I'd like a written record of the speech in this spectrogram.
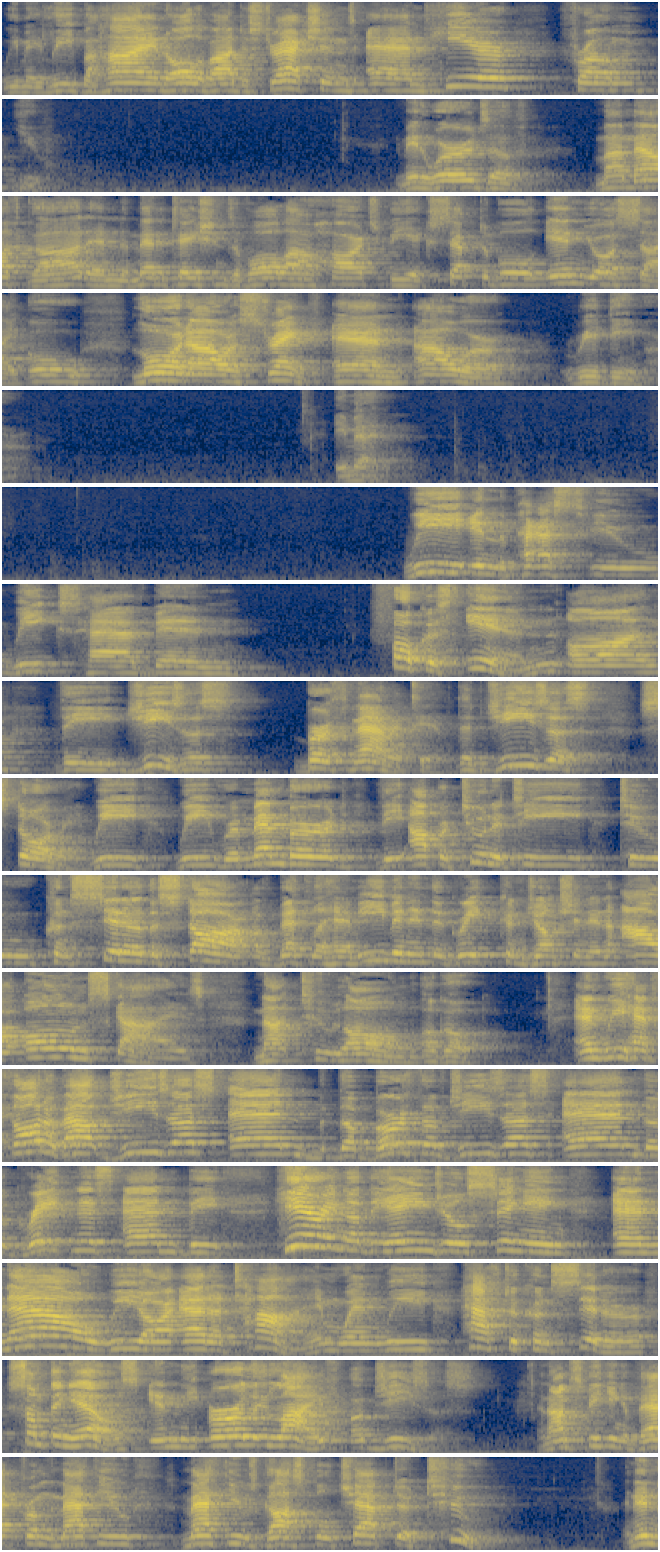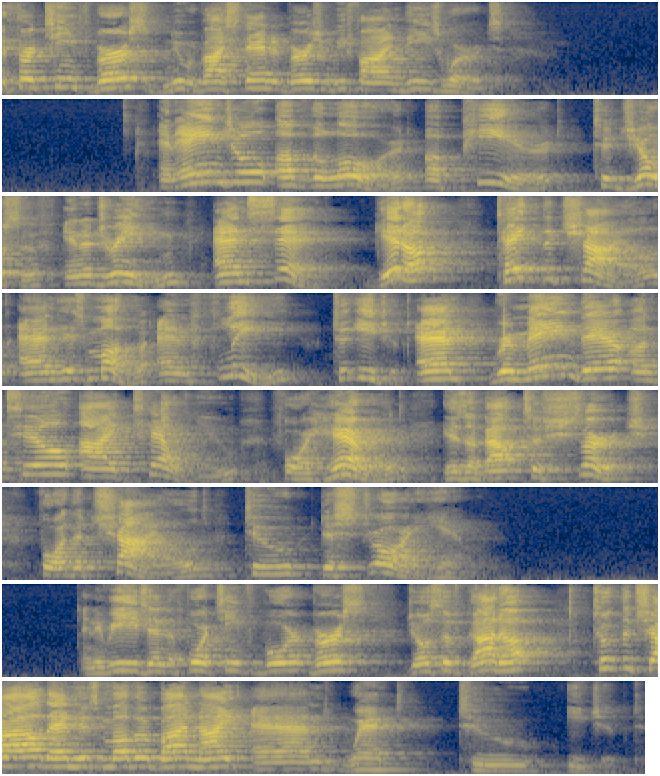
we may leave behind all of our distractions and hear from you. May the words of my mouth, God, and the meditations of all our hearts be acceptable in your sight, O Lord, our strength and our Redeemer. Amen. We, in the past few weeks, have been focused in on the Jesus birth narrative, the Jesus story. We, we remembered the opportunity to consider the star of Bethlehem, even in the great conjunction in our own skies not too long ago. And we have thought about Jesus and the birth of Jesus and the greatness and the hearing of the angels singing. And now we are at a time when we have to consider something else in the early life of Jesus. And I'm speaking of that from Matthew, Matthew's Gospel, chapter 2. And in the 13th verse, New Revised Standard Version, we find these words an angel of the Lord appeared to Joseph in a dream and said, Get up, take the child and his mother, and flee to Egypt, and remain there until I tell you, for Herod is about to search for the child to destroy him. And he reads in the 14th verse Joseph got up took the child and his mother by night and went to Egypt.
